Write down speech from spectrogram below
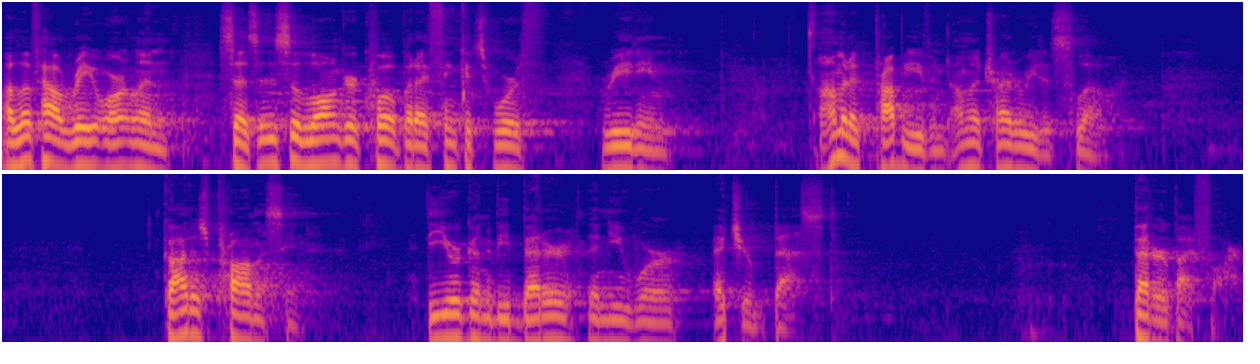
I love how Ray Ortlund says. This is a longer quote, but I think it's worth reading. I'm going to probably even, I'm going to try to read it slow. God is promising that you are going to be better than you were at your best. Better by far.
